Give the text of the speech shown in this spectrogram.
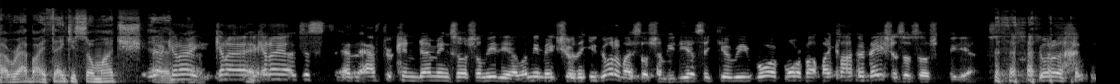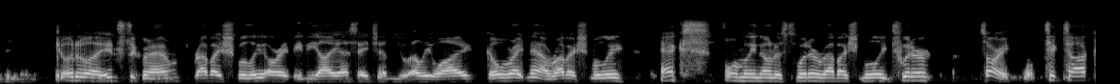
Uh, Rabbi, thank you so much. Yeah, and, can I can I can I just and after condemning social media, let me make sure that you go to my social media so you can read more, more about my condemnations of social media. go to go to uh, Instagram, Rabbi Shmuley, R A B B I S H M U L E Y. Go right now, Rabbi Shmuley X, formerly known as Twitter, Rabbi Shmuley, Twitter, sorry, TikTok,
